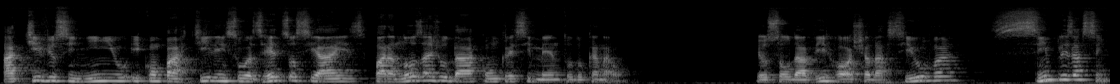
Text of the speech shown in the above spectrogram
ative o sininho e compartilhe em suas redes sociais para nos ajudar com o crescimento do canal. Eu sou Davi Rocha da Silva, simples assim.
